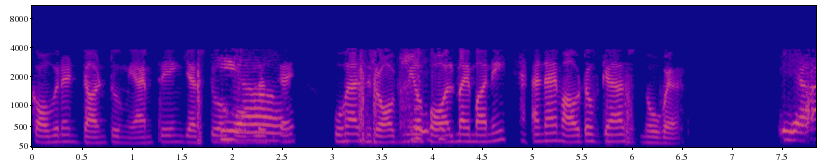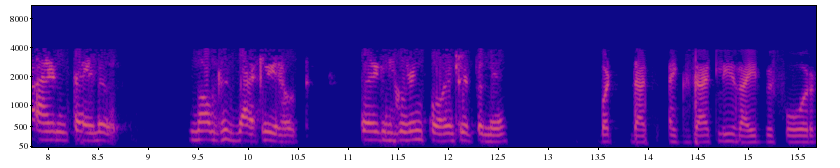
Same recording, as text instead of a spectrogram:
covenant done to me? I'm saying yes to a homeless guy who has robbed me of all my money and I'm out of gas nowhere. Yeah, and kind of knocked his battery out. Like he couldn't call AAA. But that's exactly right before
